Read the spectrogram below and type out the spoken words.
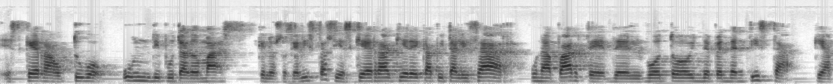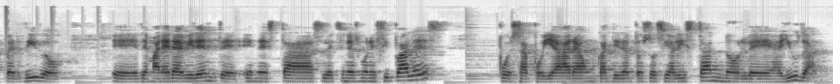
Esquerra obtuvo un diputado más que los socialistas y Esquerra quiere capitalizar una parte del voto independentista que ha perdido eh, de manera evidente en estas elecciones municipales pues apoyar a un candidato socialista no le ayuda.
